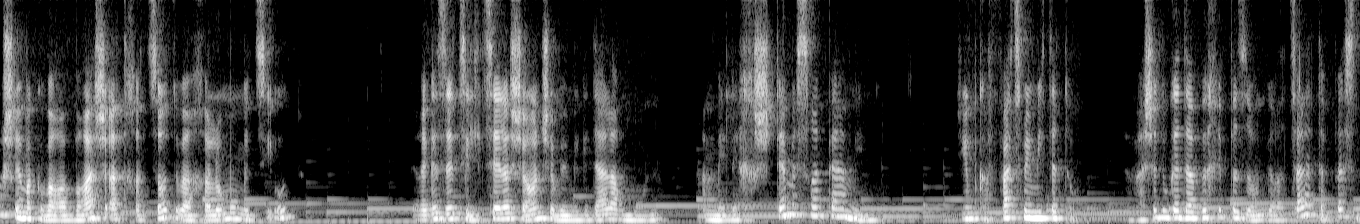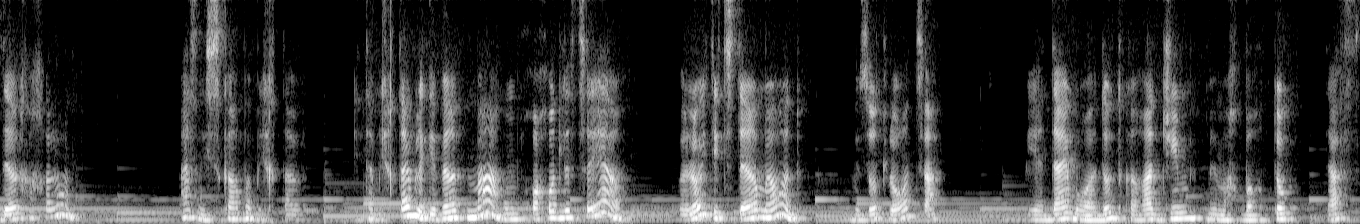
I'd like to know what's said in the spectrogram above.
או שמא כבר עברה שעת חצות והחלום הוא מציאות? ברגע זה צלצל השעון שבמגדל ארמון המלך 12 פעמים. ג'ים קפץ ממיטתו, לבש את בגדיו בחיפזון ורצה לטפס דרך החלון. אז נזכר במכתב. את המכתב לגברת מה הוא מוכרח עוד לצייר, ולא היא תצטער מאוד, ובזאת לא רצה. בידיים רועדות קרא ג'ים ממחברתו דף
